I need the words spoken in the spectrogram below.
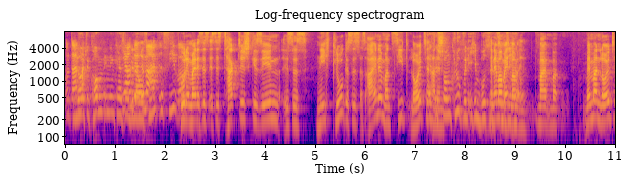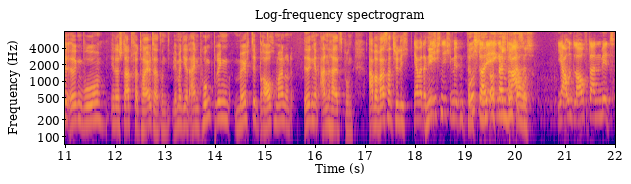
Und dann die Leute kommen in den Kessel ja, und gelaufen. immer aggressiver. Gut, ich meine, es ist, es ist taktisch gesehen, ist es nicht klug. Es ist das eine, man zieht Leute es an. Es ist schon klug, wenn ich im Bus sitze. Moment, mal, mal, mal, wenn man Leute irgendwo in der Stadt verteilt hat und wenn man die an einen Punkt bringen möchte, braucht man irgendeinen Anhaltspunkt. Aber was natürlich. Ja, aber da gehe ich nicht mit dem Bus steig aus deinem Bus aus. Ja, und lauf dann mit.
